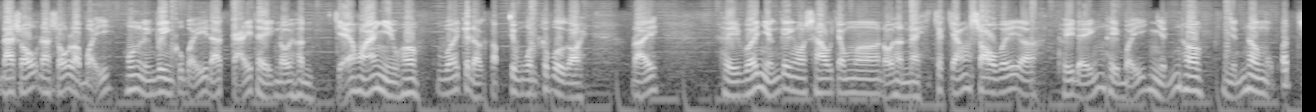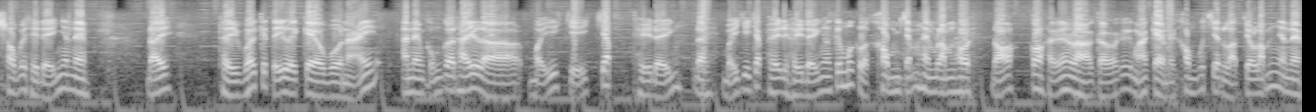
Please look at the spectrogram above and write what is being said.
đa số đa số là Bỉ. Huấn luyện viên của Bỉ đã cải thiện đội hình trẻ hóa nhiều hơn với cái đợt tập trung World Cup vừa rồi. Đấy thì với những cái ngôi sao trong ờ, đội hình này chắc chắn so với ờ, Thụy Điển thì Bỉ nhỉnh hơn nhỉnh hơn một ít so với Thụy Điển nha anh em. Đấy thì với cái tỷ lệ kèo vừa nãy anh em cũng có thấy là Bỉ chỉ chấp Thụy Điển. Đây Bỉ chỉ chấp Thụy Điển ở cái mức là 0.25 thôi. Đó có thể là cái mã kèo này không có chênh lệch cho lắm nha anh em.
